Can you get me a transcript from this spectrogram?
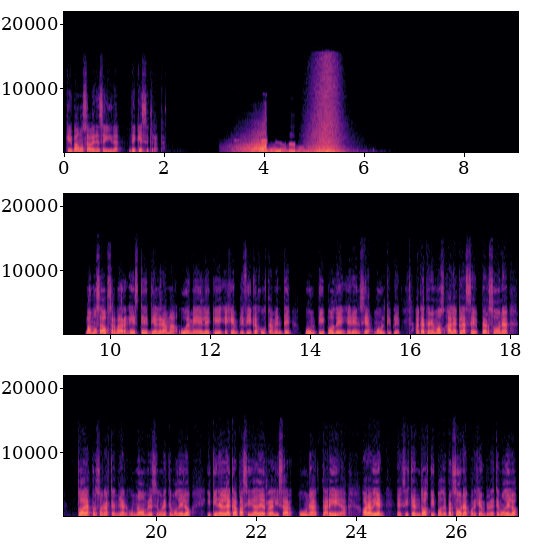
que vamos a ver enseguida de qué se trata. Vamos a observar este diagrama UML que ejemplifica justamente un tipo de herencia múltiple. Acá tenemos a la clase persona Todas las personas tendrían un nombre según este modelo y tienen la capacidad de realizar una tarea. Ahora bien, existen dos tipos de personas, por ejemplo, en este modelo,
